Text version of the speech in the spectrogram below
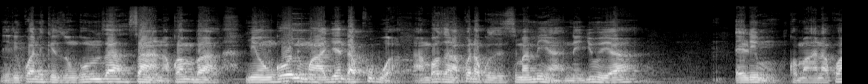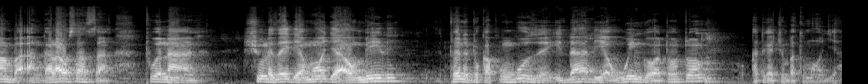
nilikuwa nikizungumza sana kwamba miongoni mwa ajenda kubwa ambazo nakwenda kuzisimamia ni juu ya elimu, kwa maana kwamba angalau sasa tuwe na shule zaidi ya moja au mbili, twende tukapunguze idadi ya wingi wa watoto katika chumba kimoja.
